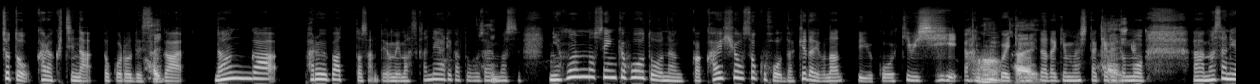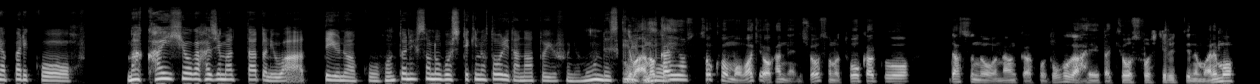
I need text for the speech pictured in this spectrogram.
ちょっと辛口なところですが、はい、南賀パルバットさんと読めますかねありがとうございます。日本の選挙報道なんか開票速報だけだよなっていうこう厳しいあのご意見をいただきましたけれども、はいあまさにやっぱりこうまあ、開票が始まった後にわーっていうのはこう本当にそのご指摘の通りだなというふうに思うんですけれども。でもあの開票速報もわけわかんないでしょ？その当確を出すのをなんかこうどこが早いか競争してるっていうのもあれも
